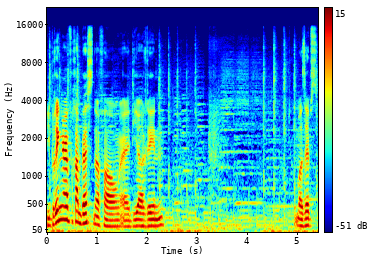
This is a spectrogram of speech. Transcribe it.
Die bringen einfach am besten Erfahrung, ey, die Arenen. Guck mal, selbst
